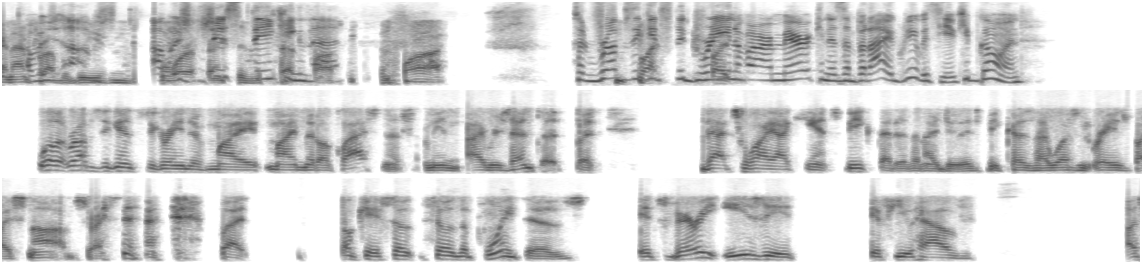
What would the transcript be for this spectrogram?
And I'm I was- probably was- even I more was just offensive thinking that. It rubs But- against the grain but- of our Americanism, but I agree with you. Keep going. Well, it rubs against the grain of my my middle classness. I mean, I resent it, but that's why I can't speak better than I do is because I wasn't raised by snobs, right? but okay, so so the point is it's very easy if you have a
